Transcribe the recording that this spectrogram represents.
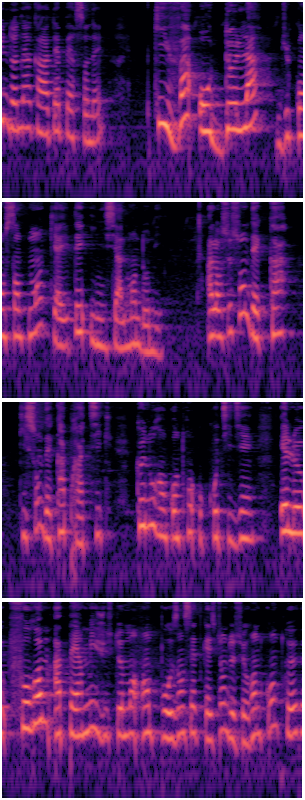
une donnée à caractère personnel qui va au-delà du consentement qui a été initialement donné. Alors, ce sont des cas qui sont des cas pratiques que nous rencontrons au quotidien. Et le forum a permis justement, en posant cette question, de se rendre compte que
